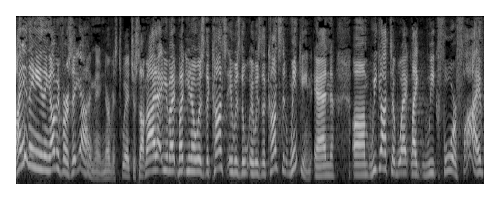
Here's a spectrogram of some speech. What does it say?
I didn't think anything of it first. Yeah, I mean, nervous twitch or something. I, but, but you know, it was the constant. It was the it was the constant winking, and um, we got to like week four or five,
